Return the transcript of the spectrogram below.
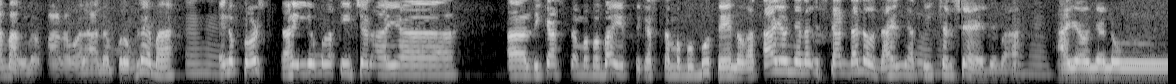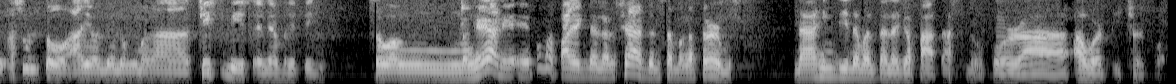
lamang, no? Para wala ng problema. Mhm. And of course, dahil yung mga teacher ay ah, ah, likas na mababait, likas na mabubuti, no? at ayaw niya ng iskandalo dahil nga Mhm. teacher siya, eh, di ba? Mhm. Ayaw niya nung asunto, ayaw niya nung mga chismis and everything. So, ang nangyayari, eh, pumapayag na lang siya doon sa mga terms na hindi naman talaga patas no, for ah, our teacher po.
